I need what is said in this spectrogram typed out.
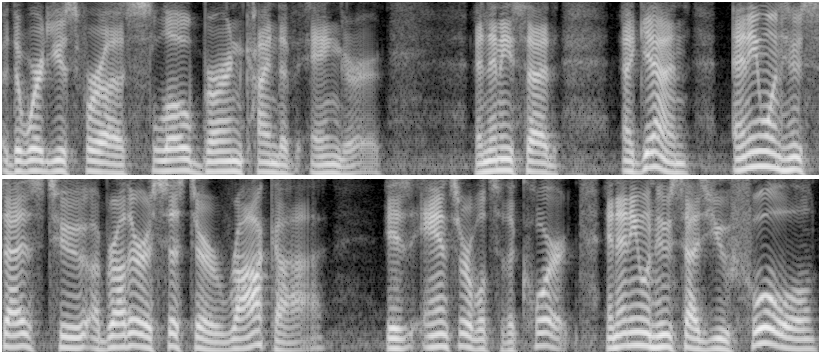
the word used for a slow burn kind of anger. And then he said, Again, anyone who says to a brother or sister, Raca, is answerable to the court. And anyone who says, You fool,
